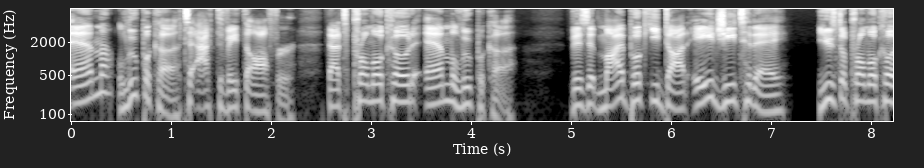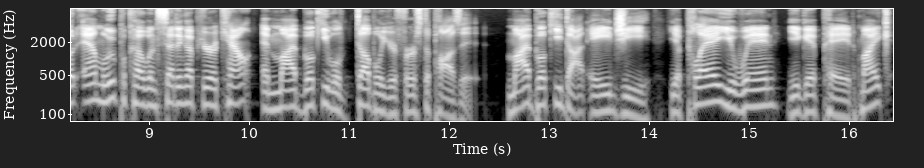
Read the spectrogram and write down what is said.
MLUPICA to activate the offer. That's promo code MLUPICA. Visit mybookie.ag today. Use the promo code MLUPICA when setting up your account, and MyBookie will double your first deposit. MyBookie.ag. You play, you win, you get paid. Mike?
